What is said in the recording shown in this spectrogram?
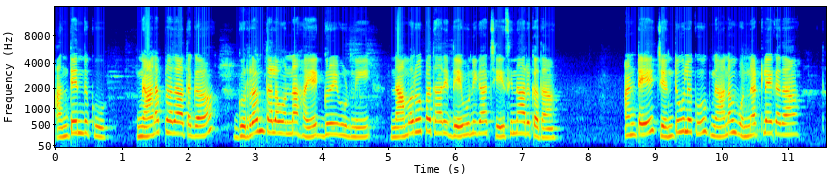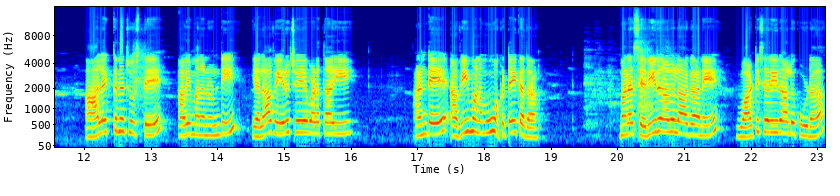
అంతెందుకు? జ్ఞానప్రదాతగా గుర్రం తల ఉన్న హయగ్రీవుణ్ణి నామరూపధారి దేవునిగా చేసినారు కదా. అంటే జంతువులకు జ్ఞానం ఉన్నట్లే కదా. ఆ లెక్కన చూస్తే అవి మన నుండి ఎలా వేరు చేయబడతాయి? అంటే అవి మనము ఒకటే కదా. మన శరీరాలు లాగానే వాటి శరీరాలు కూడా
